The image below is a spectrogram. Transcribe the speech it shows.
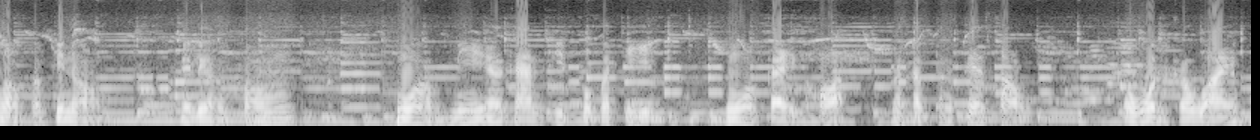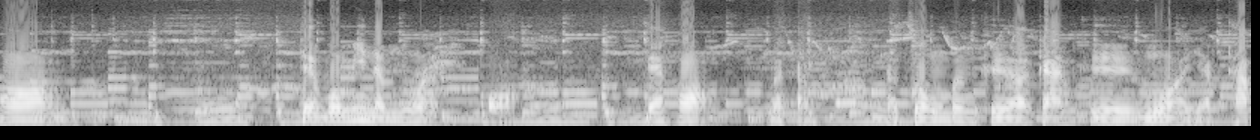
บอกกับพี่น้องในเรื่องของง่วงมีอาการผิดปกติง่วงไก่คอดนะครับตั้งแต่เต่ากระวนกระวายห้อง แต่บ่มีน้ำย่อยออกแต่ห้องนะครับแต่ทรงเบิงคืออาการคือง่วงอยากทับ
